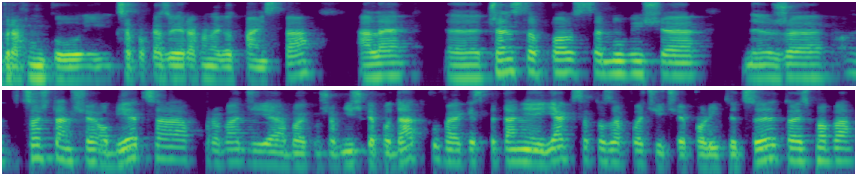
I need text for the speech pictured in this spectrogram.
w rachunku i co pokazuje rachunek od państwa, ale e, często w Polsce mówi się, że coś tam się obieca, prowadzi albo jakąś obniżkę podatków, a jak jest pytanie, jak za to zapłacicie politycy, to jest mowa,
